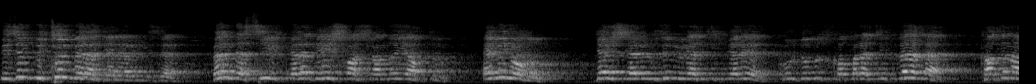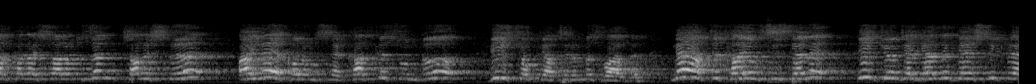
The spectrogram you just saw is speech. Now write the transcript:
Bizim bütün belediyelerimize, ben de Siirt Belediye İş Başkanlığı yaptım. Emin olun, gençlerimizin ürettikleri, kurduğumuz kooperatiflerle kadın arkadaşlarımızın çalıştığı, aile ekonomisine katkı sunduğu birçok yatırımımız vardı. Ne yaptı kayyum sistemi? İlk önce geldi gençlik ve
